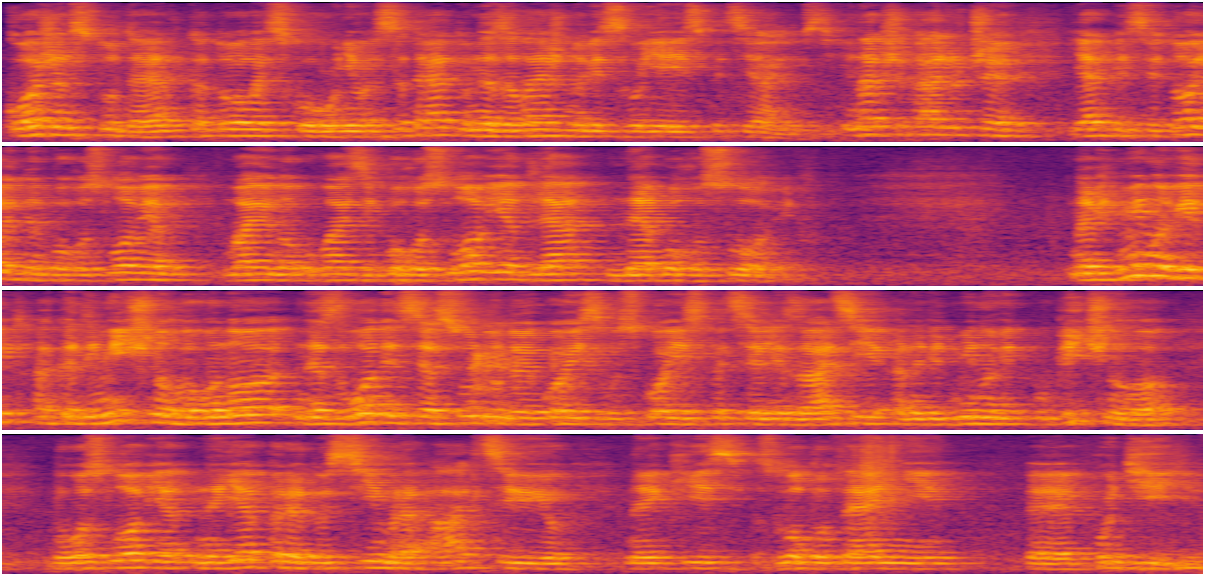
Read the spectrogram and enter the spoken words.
кожен студент католицького університету незалежно від своєї спеціальності. Інакше кажучи, я під світоглядним богослов'ям маю на увазі богослов'я для небогословів. На відміну від академічного, воно не зводиться суто до якоїсь вузької спеціалізації, а на відміну від публічного, богослов'я не є передусім реакцією на якісь злободенні е, події.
